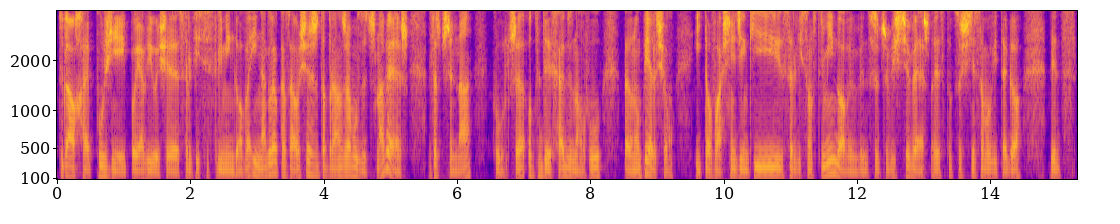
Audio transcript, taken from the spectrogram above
trochę później pojawiły się serwisy streamingowe i nagle okazało się, że ta branża muzyczna, wiesz, zaczyna, kurczę, oddychać znowu pełną piersią. I to właśnie dzięki serwisom streamingowym, więc rzeczywiście, wiesz, no jest to coś niesamowitego, więc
